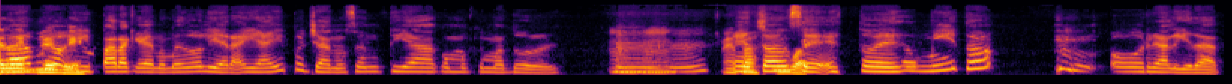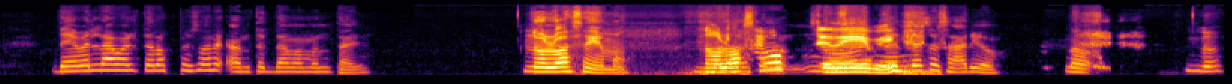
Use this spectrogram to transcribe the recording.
el del labio bebé. y para que no me doliera. Y ahí pues ya no sentía como que más dolor. Entonces, ¿esto es mito o realidad? Debes lavarte los pezones antes de amamantar. No lo hacemos. no lo hacemos, no- se no debe. es necesario. No, No.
